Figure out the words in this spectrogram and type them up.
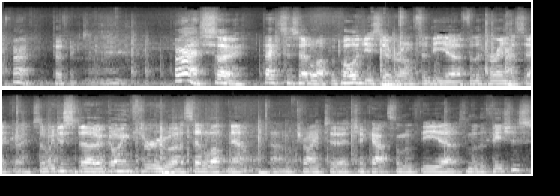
All right. Perfect. All right. So back to settle up. Apologies to everyone for the uh, for the horrendous echo. So we're just uh, going through uh, settle up now, um, trying to check out some of the uh, some of the features.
